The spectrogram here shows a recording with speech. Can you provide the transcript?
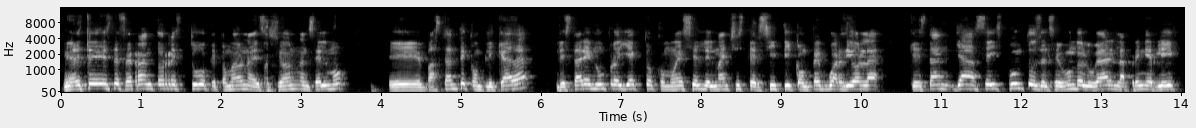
Mira, este, este Ferran Torres tuvo que tomar una decisión, Anselmo, eh, bastante complicada de estar en un proyecto como es el del Manchester City con Pep Guardiola, que están ya a seis puntos del segundo lugar en la Premier League,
